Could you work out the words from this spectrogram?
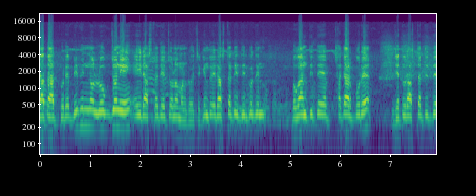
যাতায়াত করে। বিভিন্ন লোকজনই এই রাস্তা দিয়ে চলমান রয়েছে। কিন্তু এই রাস্তাটি দীর্ঘদিন ভোগান্তিতে থাকার পরে যেহেতু রাস্তাটিতে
